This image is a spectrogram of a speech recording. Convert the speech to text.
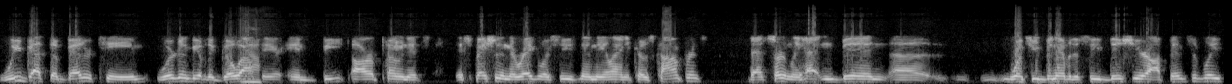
we've got the better team. We're going to be able to go out there and beat our opponents, especially in the regular season in the Atlantic Coast Conference. That certainly hadn't been uh, what you've been able to see this year offensively.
